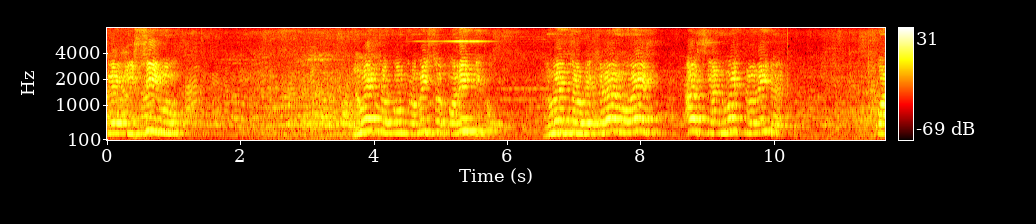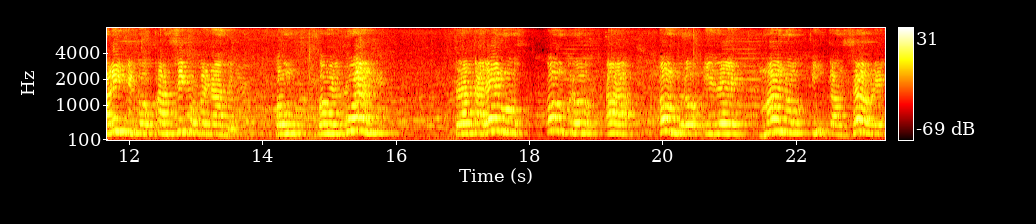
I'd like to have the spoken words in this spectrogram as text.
que hicimos nuestro compromiso político. Nuestro reclamo es hacia nuestro líder político Francisco Fernández con, el cual trataremos hombro a hombro y de mano incansable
